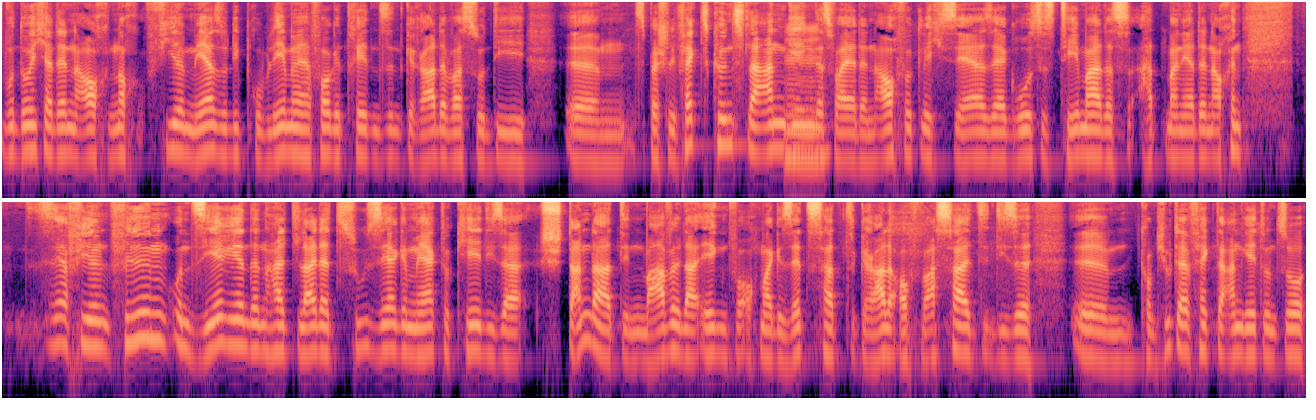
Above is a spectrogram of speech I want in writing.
wodurch ja dann auch noch viel mehr so die Probleme hervorgetreten sind, gerade was so die ähm, Special Effects Künstler anging. Mhm. Das war ja dann auch wirklich sehr, sehr großes Thema. Das hat man ja dann auch in sehr vielen Filmen und Serien dann halt leider zu sehr gemerkt, okay, dieser Standard, den Marvel da irgendwo auch mal gesetzt hat, gerade auch was halt diese ähm, Computereffekte angeht und so,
